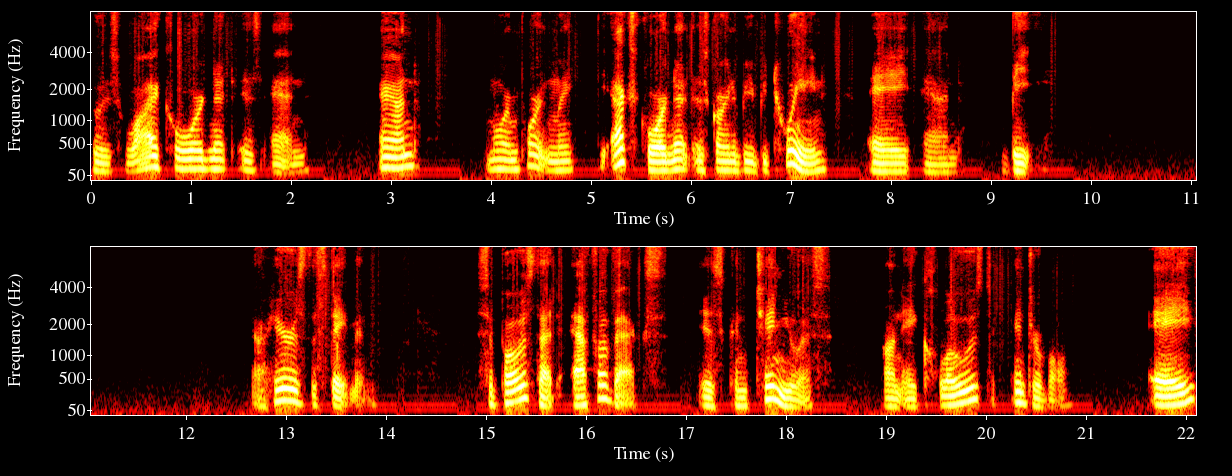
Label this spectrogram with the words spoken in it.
whose y-coordinate is n. And more importantly, the x-coordinate is going to be between a and b. Now here's the statement. Suppose that f of x is continuous on a closed interval a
